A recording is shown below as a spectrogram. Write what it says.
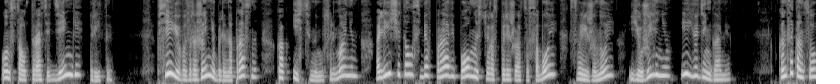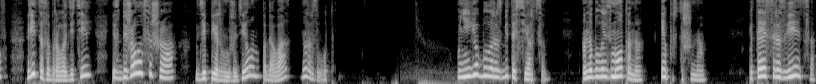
Он стал тратить деньги Риты. Все ее возражения были напрасны. Как истинный мусульманин, Али считал себя вправе полностью распоряжаться собой, своей женой, ее жизнью и ее деньгами. В конце концов, Рита забрала детей и сбежала в США, где первым же делом подала на развод. У нее было разбито сердце, она была измотана и опустошена. Пытаясь развеяться,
